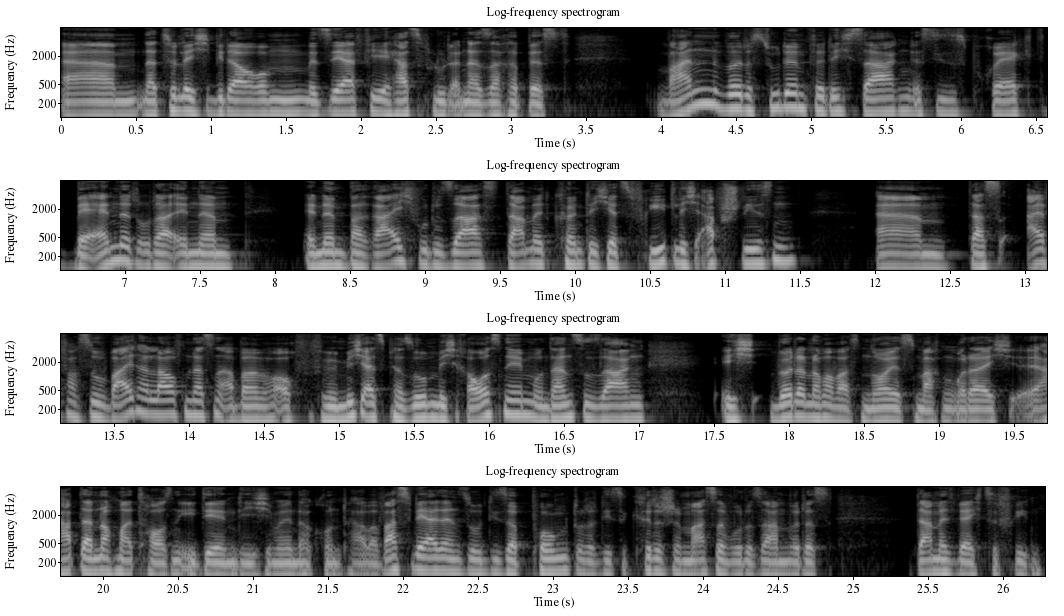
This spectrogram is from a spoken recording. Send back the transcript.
ähm, natürlich wiederum mit sehr viel Herzblut an der Sache bist. Wann würdest du denn für dich sagen, ist dieses Projekt beendet oder in einem, in einem Bereich, wo du sagst, damit könnte ich jetzt friedlich abschließen, ähm, das einfach so weiterlaufen lassen, aber auch für mich als Person mich rausnehmen und dann zu sagen, ich würde noch mal was Neues machen oder ich äh, habe dann noch mal tausend Ideen, die ich im Hintergrund habe. Was wäre denn so dieser Punkt oder diese kritische Masse, wo du sagen würdest, damit wäre ich zufrieden?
